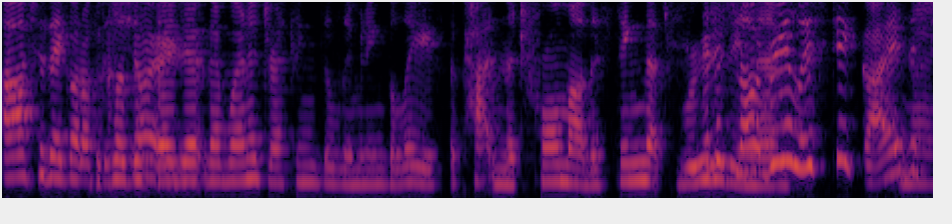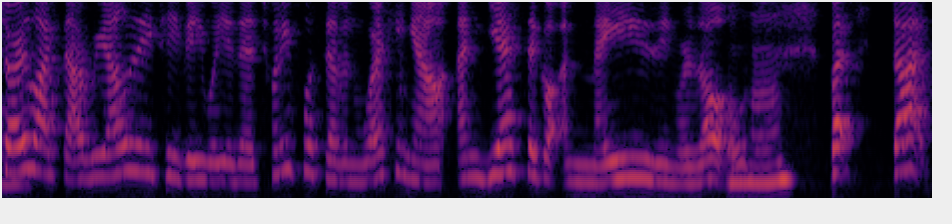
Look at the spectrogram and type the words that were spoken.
after they got off because the show. of they, don't- they weren't addressing the limiting belief, the pattern, the trauma, the thing that's rooted and it's not them. realistic, guys. No. A show like that, reality TV, where you're there 24 7 working out, and yes, they got amazing results, Mhm. that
